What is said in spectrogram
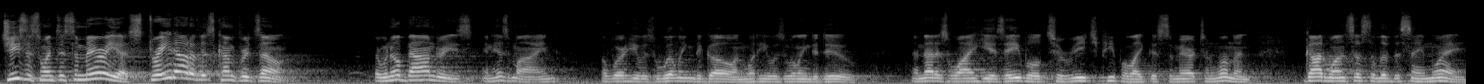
Jesus went to Samaria, straight out of his comfort zone. There were no boundaries in his mind of where he was willing to go and what he was willing to do. And that is why he is able to reach people like this Samaritan woman. God wants us to live the same way,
